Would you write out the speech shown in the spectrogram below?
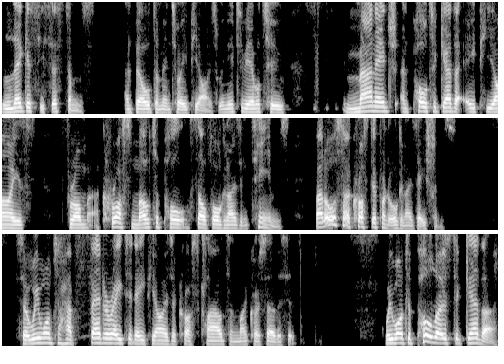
legacy systems and build them into APIs. We need to be able to manage and pull together APIs from across multiple self-organizing teams, but also across different organizations. So we want to have federated APIs across clouds and microservices. We want to pull those together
